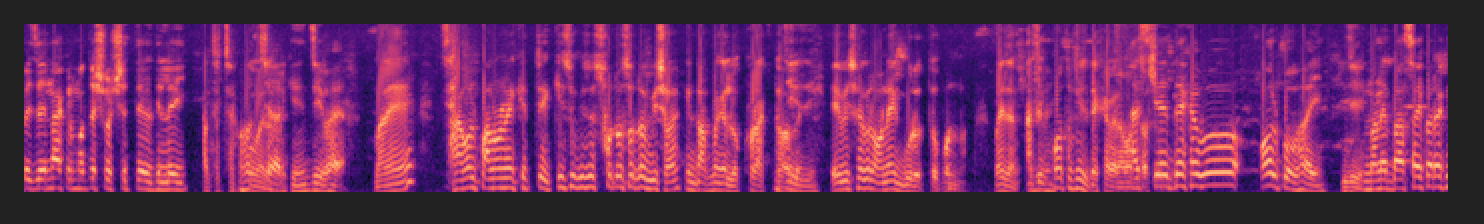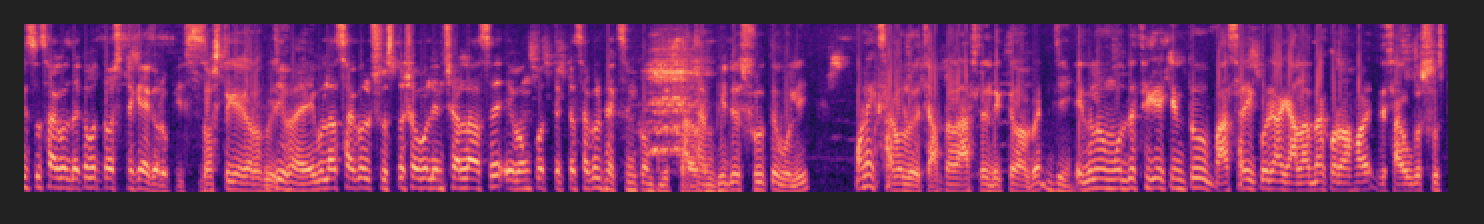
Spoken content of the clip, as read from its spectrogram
ওই যে নাকের মধ্যে সর্ষের তেল দিলেই আচ্ছা আচ্ছা হচ্ছে আর কি। জি ভাই। মানে ছাগল পালনের ক্ষেত্রে কিছু কিছু ছোট ছোট বিষয় কিন্তু আপনাকে লক্ষ্য রাখতে হবে। এই বিষয়গুলো অনেক গুরুত্বপূর্ণ। ভাইজান আজকে কত পিস দেখাবেন আমার আজকে দেখাবো অল্প ভাই। মানে বাছাই করা কিছু ছাগল দেখাবো দশ থেকে এগারো পিস দশ থেকে এগারো পিস জি ভাই এগুলা ছাগল সুস্থ সবল ইনশাল্লাহ আছে এবং প্রত্যেকটা ছাগল ভ্যাকসিন কমপ্লিট করা আচ্ছা আমি ভিডিওর শুরুতে বলি অনেক ছাগল রয়েছে আপনারা আসলে দেখতে পাবেন। এগুলোর মধ্যে থেকে কিন্তু বাছাই করে আগে আলাদা করা হয় যে ছাগলগুলো সুস্থ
